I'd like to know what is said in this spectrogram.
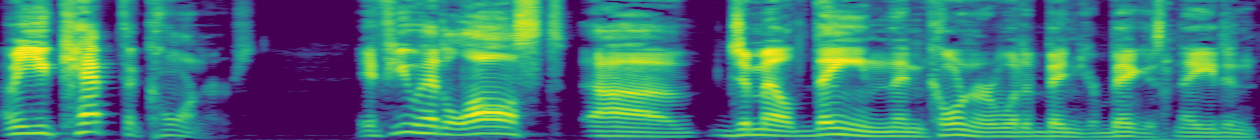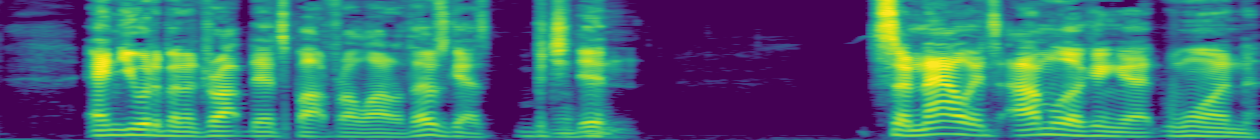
I mean, you kept the corners. If you had lost uh, Jamel Dean, then corner would have been your biggest need, and and you would have been a drop dead spot for a lot of those guys, but you didn't. So now it's I'm looking at one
